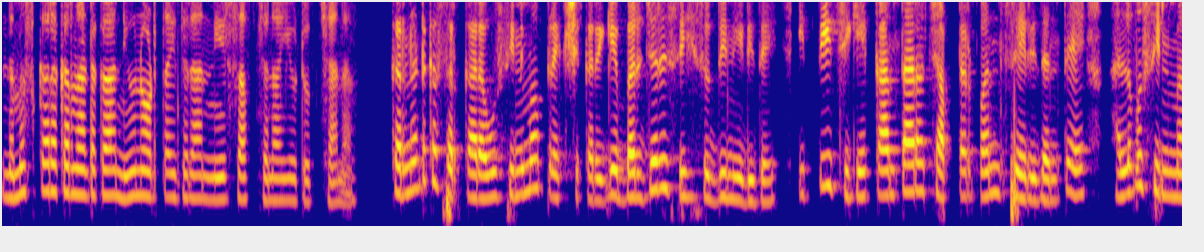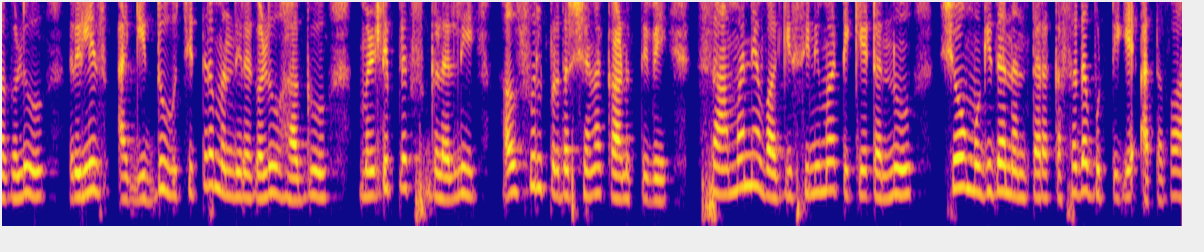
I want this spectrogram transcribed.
ನಮಸ್ಕಾರ ಕರ್ನಾಟಕ ನೀವು ನೋಡ್ತಾ ಇದ್ದೀರಾ needs of Jana YouTube channel. Karnataka ಸರ್ಕಾರವು ಸಿನಿಮಾ ಪ್ರೇಕ್ಷಕರಿಗೆ ಭರ್ಜರಿ ಸಿಹಿ ಸುದ್ದಿ ನೀಡಿದೆ. ಇತ್ತೀಚೆಗೆ ಕಾಂತಾರ ಚಾಪ್ಟರ್ ಒನ್ ಸೇರಿದಂತೆ ಹಲವು ಸಿನಿಮಾಗಳು ರಿಲೀಸ್ ಆಗಿದ್ದು, ಚಿತ್ರಮಂದಿರಗಳು ಹಾಗೂ ಮಲ್ಟಿಪ್ಲೆಕ್ಸ್ಗಳಲ್ಲಿ ಹೌಸ್ಫುಲ್ ಪ್ರದರ್ಶನ ಕಾಣುತ್ತಿವೆ. ಸಾಮಾನ್ಯವಾಗಿ ಸಿನಿಮಾ ಟಿಕೆಟನ್ನು ಶೋ ಮುಗಿದ ನಂತರ ಕಸದ ಬುಟ್ಟಿಗೆ ಅಥವಾ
